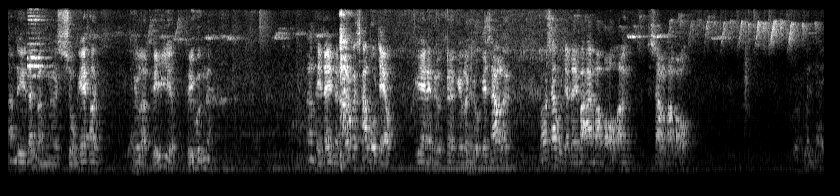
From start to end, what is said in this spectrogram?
Nó đi đánh bằng xuồng ghe thôi, như là thủy thủy quân đó. Thì đây là có cái sáu bộ chèo. Ghe này được, kêu là xuồng ghe sáu là có sáu bộ chèo. Đây ba ba bổ ơn sao là ba bổ Rồi mình để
